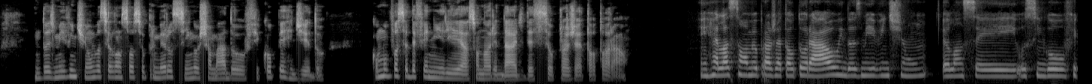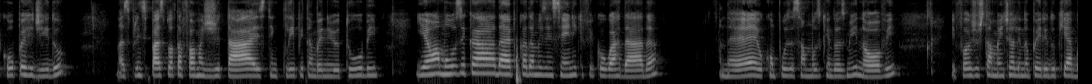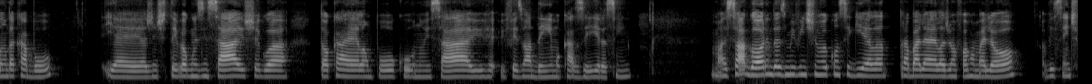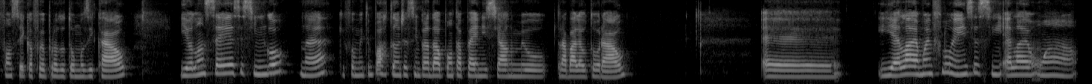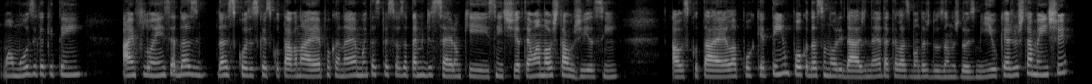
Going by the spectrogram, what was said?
Em 2021 você lançou seu primeiro single chamado Ficou Perdido. Como você definiria a sonoridade desse seu projeto autoral? Em relação ao meu projeto autoral, em 2021 eu lancei o single Ficou Perdido nas principais plataformas digitais, tem clipe também no YouTube. E é uma música da época da mise en scène que ficou guardada, né? Eu compus essa música em 2009 e foi justamente ali no período que a banda acabou. E é, a gente teve alguns ensaios, chegou a tocar ela um pouco no ensaio e fez uma demo caseira assim. Mas só agora, em 2021, eu consegui ela trabalhar ela de uma forma melhor. Vicente Fonseca foi o produtor musical. E eu lancei esse single, né? Que foi muito importante, assim, para dar o pontapé inicial no meu trabalho autoral. É... E ela é uma influência, assim, ela é uma, uma música que tem a influência das, das coisas que eu escutava na época, né? Muitas pessoas até me disseram que sentia até uma nostalgia, assim, ao escutar ela, porque tem um pouco da sonoridade, né, daquelas bandas dos anos 2000, que é justamente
